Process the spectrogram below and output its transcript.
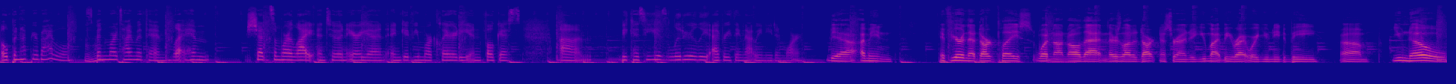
open up your Bible. Spend more time with Him. Let Him shed some more light into an area and, and give you more clarity and focus, um, because He is literally everything that we need and more. Yeah, I mean, if you're in that dark place, whatnot, and all that, and there's a lot of darkness around you, you might be right where you need to be. Um, you know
